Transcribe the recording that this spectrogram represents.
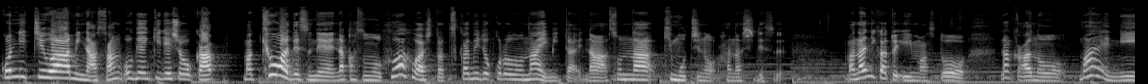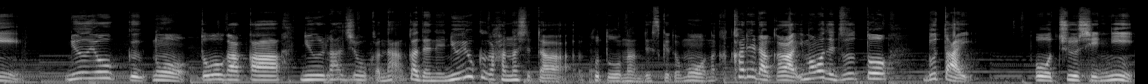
こんにちは。皆さんお元気でしょうか？まあ、今日はですね、なんかそのふわふわしたつかみどころのないみたいな、そんな気持ちの話です。まあ、何かと言いますと、なんかあの、前に、ニューヨークの動画かニューラジオかなんかでね、ニューヨークが話してたことなんですけども、なんか彼らが今までずっと舞台を中心に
